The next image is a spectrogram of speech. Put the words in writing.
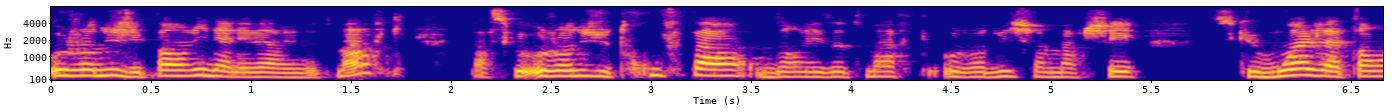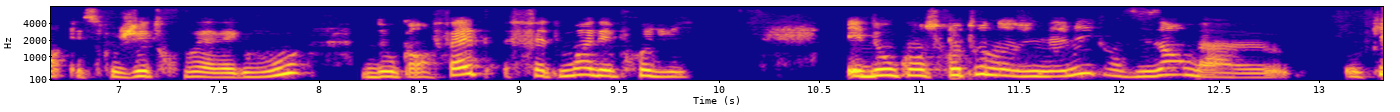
Aujourd'hui, j'ai pas envie d'aller vers une autre marque parce qu'aujourd'hui, je trouve pas dans les autres marques aujourd'hui sur le marché ce que moi j'attends et ce que j'ai trouvé avec vous. Donc en fait, faites-moi des produits. Et donc on se retrouve dans une dynamique en se disant bah OK,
